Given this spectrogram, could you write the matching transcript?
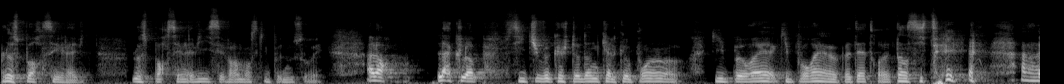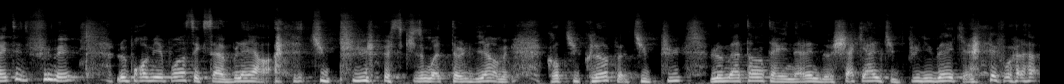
Le sport, c'est la vie. Le sport, c'est la vie, c'est vraiment ce qui peut nous sauver. Alors, la clope, si tu veux que je te donne quelques points euh, qui pourraient, qui pourraient euh, peut-être t'inciter à arrêter de fumer. Le premier point, c'est que ça blaire. tu pues, excuse-moi de te le dire, mais quand tu clopes, tu pues. Le matin, tu as une haleine de chacal, tu pues du bec. Et voilà,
